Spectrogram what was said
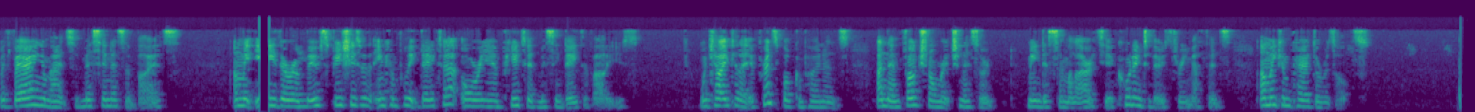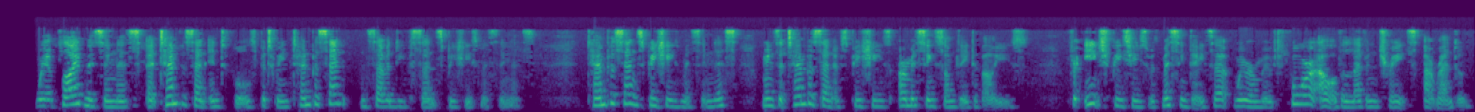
with varying amounts of missingness and bias, and we either removed species with incomplete data or we imputed missing data values. We calculated principal components and then functional richness or mean dissimilarity according to those three methods, and we compared the results. We applied missingness at 10% intervals between 10% and 70% species missingness, 10% species missingness means that 10% of species are missing some data values. For each species with missing data, we removed 4 out of 11 traits at random.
